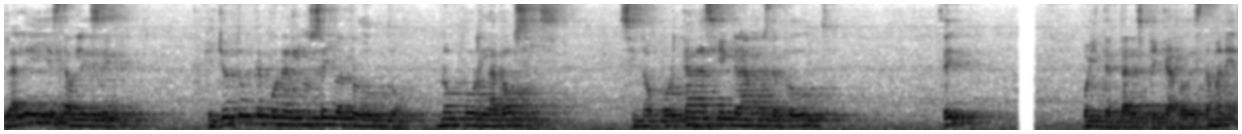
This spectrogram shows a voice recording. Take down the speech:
La ley establece que yo tengo que ponerle un sello al producto, no por la dosis, sino por cada 100 gramos de producto. ¿Sí? Voy a intentar explicarlo de esta manera.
